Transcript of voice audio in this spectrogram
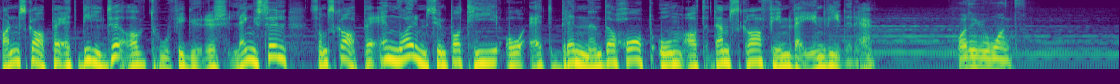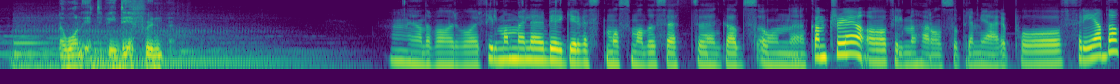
Han skaper et bilde av to figurers lengsel, som skaper enorm sympati og et brennende håp om at de skal finne veien videre. Hva vil du? Jeg vil det be different. Ja, det var vår filmanmelder Birger Vestmo som hadde sett eh, God's Own Country, og filmen har altså premiere på fredag.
